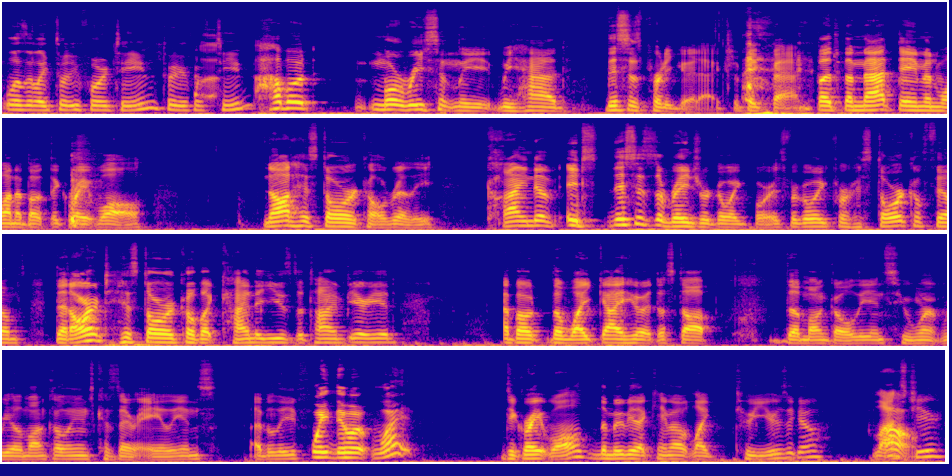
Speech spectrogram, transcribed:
Was it like 2014, 2015? Uh, how about more recently we had this is pretty good actually, big fan. But the Matt Damon one about the Great Wall. Not historical really. Kind of it's this is the range we're going for. Is we're going for historical films that aren't historical but kind of use the time period about the white guy who had to stop the Mongolians who weren't real Mongolians because they were aliens, I believe. Wait, they were what? The Great Wall, the movie that came out like 2 years ago? Last Oh. year?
